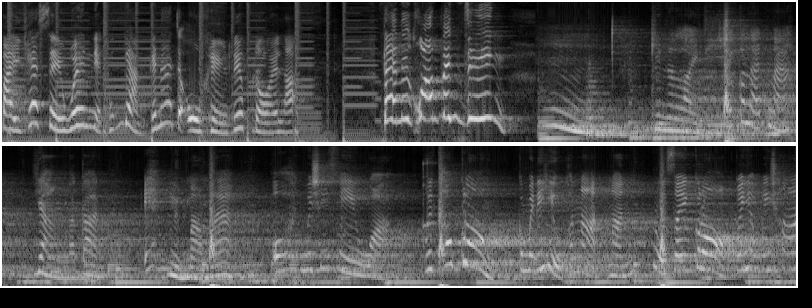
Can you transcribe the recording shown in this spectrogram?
ไปแค่เซเว่นเนี่ยทุกอย่างก็น่าจะโอเคเรียบร้อยละ แต่ในความเป็นจริง อืม กินอะไรดีช็อกโกแลตไหมอย่างละกัน เอ๊ะ หรือมาม่า โอ้ยไม่ใช่ฟิลอะเฮ้ยข้าวกล่องก็ไม่ได้หิวขนาดนั้น หรือไส้กรอกก็ยังไม่ใช่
